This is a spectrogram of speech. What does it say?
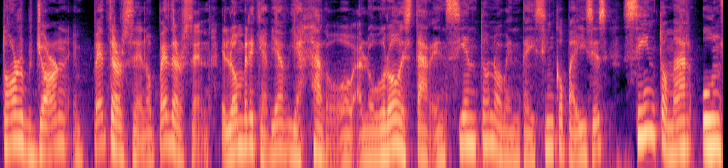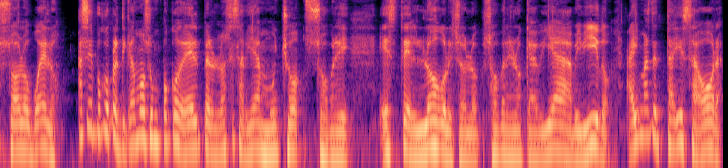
Torbjorn Petersen o Pedersen, el hombre que había viajado o logró estar en 195 países sin tomar un solo vuelo. Hace poco platicamos un poco de él, pero no se sabía mucho sobre este logro y sobre lo que había vivido. Hay más detalles ahora.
